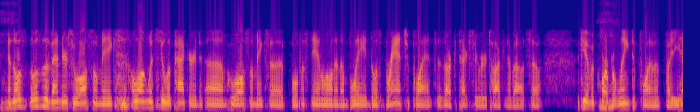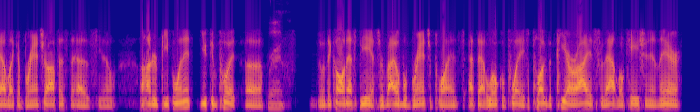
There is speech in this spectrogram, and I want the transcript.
And those those are the vendors who also make, along with Hewlett Packard, um, who also makes a both a standalone and a blade. Those branch appliances architecture we were talking about. So, if you have a corporate Lync deployment, but you have like a branch office that has you know a hundred people in it, you can put uh, Right. what they call an SBA, a survivable branch appliance, at that local place. Plug the PRIs for that location in there.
